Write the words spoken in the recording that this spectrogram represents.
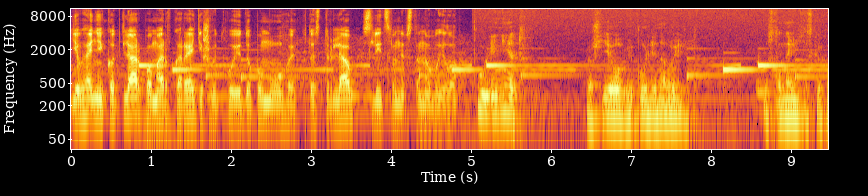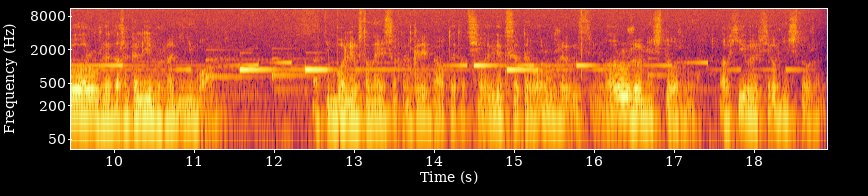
Євгеній Котляр помер в кареті швидкої допомоги. Хто стріляв, слідство не встановило. Пули нет, прошли обе пули на вылет. Установить из какого оружия, даже калибра они не могут. А тем более установить, что конкретно вот этот человек с этого оружия выстрелил. Оружие уничтожено, архивы все уничтожены.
